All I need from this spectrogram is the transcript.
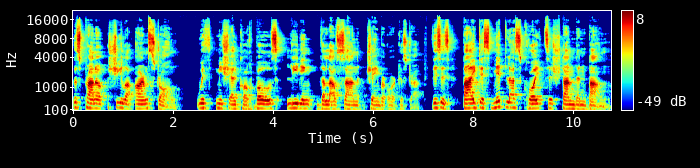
the soprano Sheila Armstrong with Michel Corboz leading the Lausanne Chamber Orchestra. This is Bei des Mittlers Kreuze standen Bahn.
